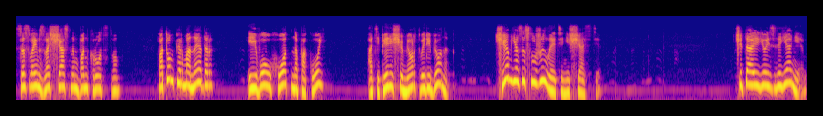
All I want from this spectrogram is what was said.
со своим злосчастным банкротством, потом Перманедер и его уход на покой, а теперь еще мертвый ребенок. Чем я заслужила эти несчастья? Читая ее излияние,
